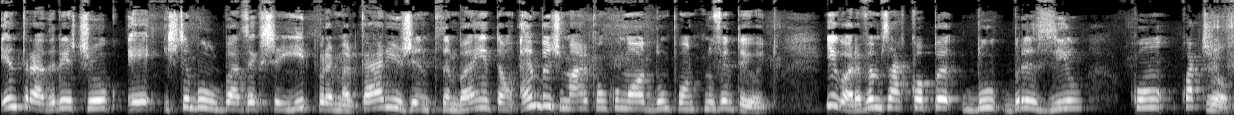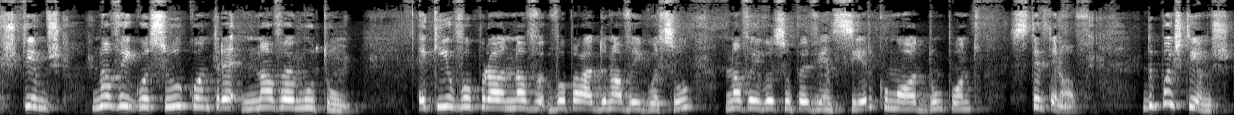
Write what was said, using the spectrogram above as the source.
entrada neste jogo é Istambul Basaksehir para marcar e o Gente também, então ambas marcam com modo de 1.98. E agora vamos à Copa do Brasil com quatro jogos. Temos Nova Iguaçu contra Nova Mutum. Aqui eu vou para, o Nova, vou para lá do Nova Iguaçu, Nova Iguaçu para vencer com modo de 1.79. Depois temos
